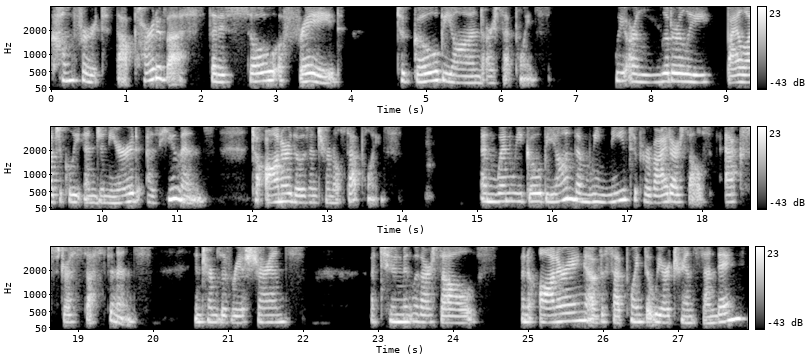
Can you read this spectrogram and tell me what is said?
comfort that part of us that is so afraid to go beyond our set points. We are literally biologically engineered as humans to honor those internal set points. And when we go beyond them, we need to provide ourselves extra sustenance in terms of reassurance, attunement with ourselves, an honoring of the set point that we are transcending,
